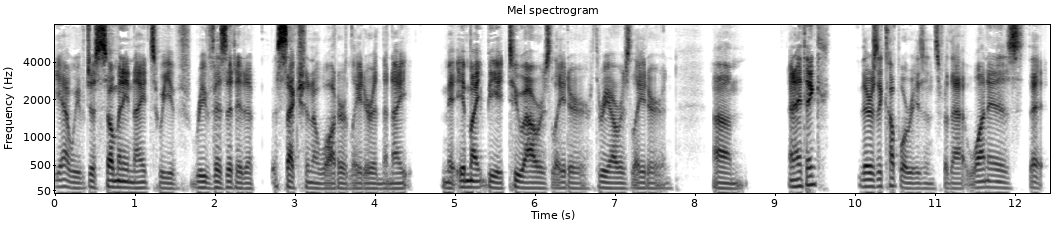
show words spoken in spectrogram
Yeah, we've just so many nights we've revisited a, a section of water later in the night. It might be two hours later, three hours later, and um, and I think there's a couple reasons for that. One is that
